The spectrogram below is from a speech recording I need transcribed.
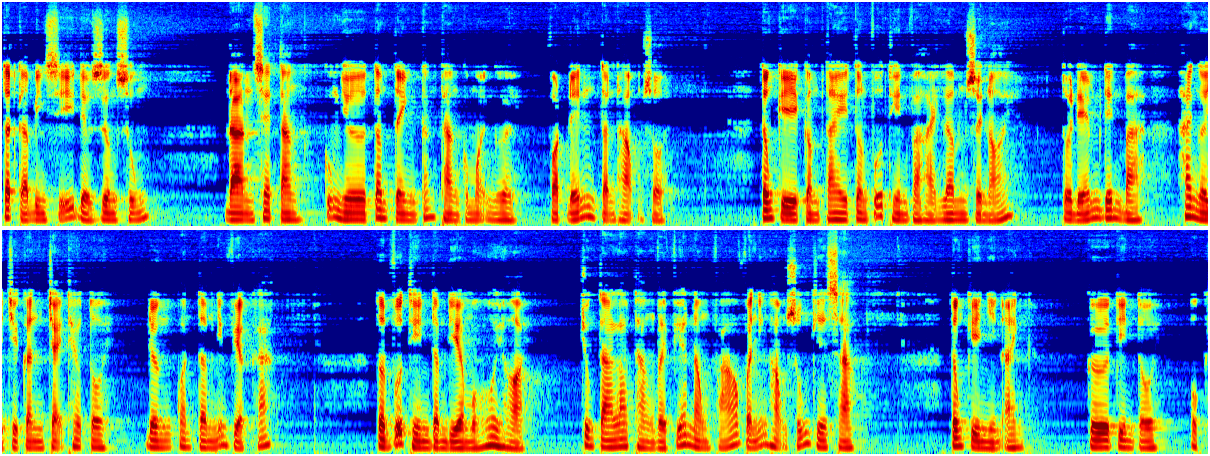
Tất cả binh sĩ đều dương súng. Đàn xe tăng cũng như tâm tình căng thẳng của mọi người Vọt đến tận họng rồi. Tông Kỳ cầm tay Tôn Vũ Thìn và Hải Lâm rồi nói Tôi đếm đến ba Hai người chỉ cần chạy theo tôi Đừng quan tâm những việc khác. Tôn Vũ Thìn đầm đìa mồ hôi hỏi Chúng ta lao thẳng về phía nòng pháo Và những họng súng kia sao? Tông Kỳ nhìn anh Cứ tin tôi, ok.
